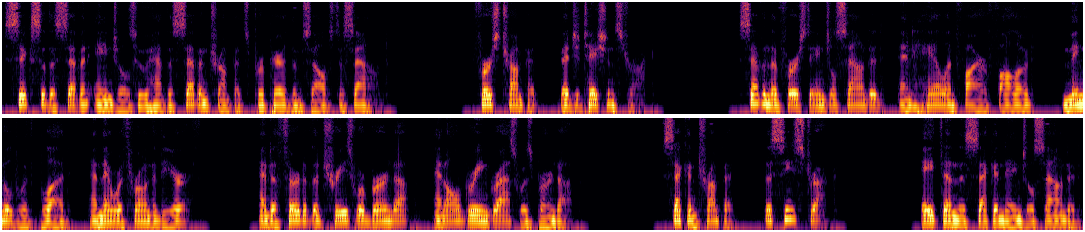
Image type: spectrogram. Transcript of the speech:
Six of the seven angels who had the seven trumpets prepared themselves to sound. First trumpet, vegetation struck. Seven the first angel sounded, and hail and fire followed, mingled with blood, and they were thrown to the earth. And a third of the trees were burned up, and all green grass was burned up. Second trumpet, the sea struck. Eight then the second angel sounded,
